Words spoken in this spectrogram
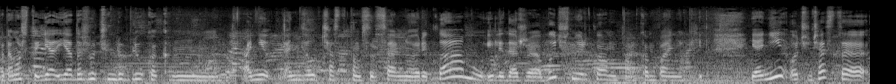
Потому что я, я даже очень люблю, как они, они делают часто там социальную рекламу или даже обычную рекламу, там компании какие-то. И они очень часто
